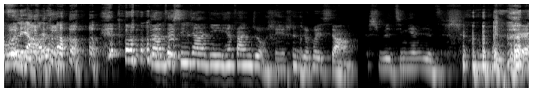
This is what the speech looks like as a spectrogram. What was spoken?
不了的。对啊，在新家的第一天发生这种事情，甚至会想，是不是今天日子是？对，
